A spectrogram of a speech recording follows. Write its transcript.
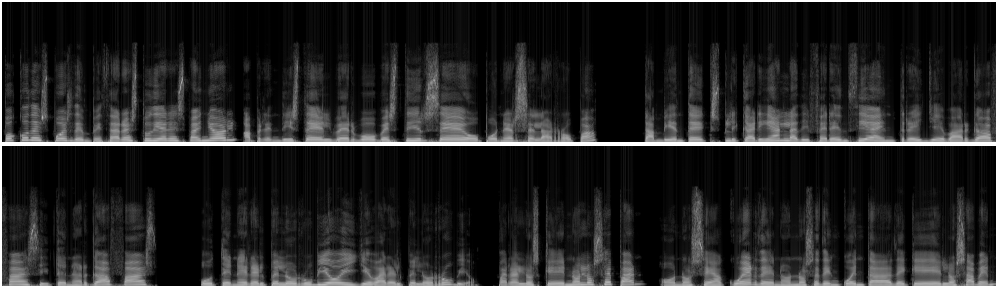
Poco después de empezar a estudiar español, aprendiste el verbo vestirse o ponerse la ropa. También te explicarían la diferencia entre llevar gafas y tener gafas o tener el pelo rubio y llevar el pelo rubio. Para los que no lo sepan o no se acuerden o no se den cuenta de que lo saben,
